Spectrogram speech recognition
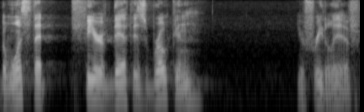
But once that fear of death is broken, you're free to live.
